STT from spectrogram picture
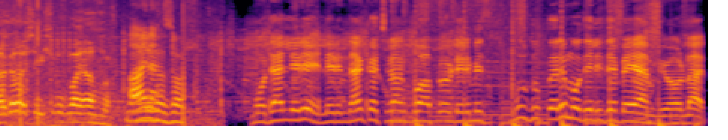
Arkadaşlar işimiz bayağı zor. Aynen. zor. Modelleri ellerinden kaçıran kuaförlerimiz buldukları modeli de beğenmiyorlar.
